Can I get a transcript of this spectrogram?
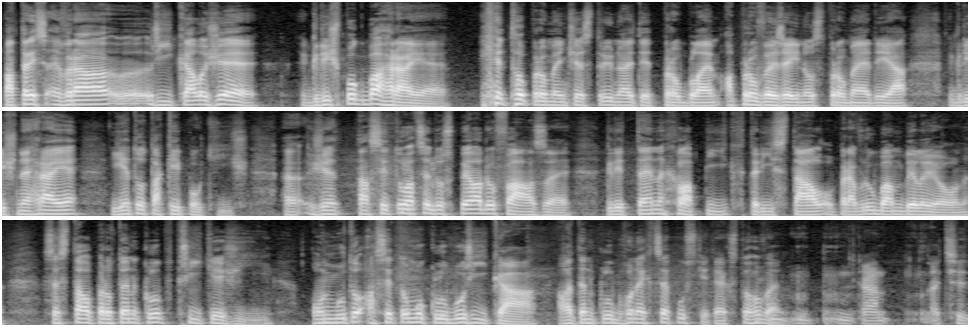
Patrice Evra eh, říkal, že když Pogba hraje, je to pro Manchester United problém a pro veřejnost, pro média. Když nehraje, je to taky potíž. Eh, že ta situace dospěla do fáze, kdy ten chlapík, který stál opravdu bambilion, se stal pro ten klub přítěží. On mu to asi tomu klubu říká, ale ten klub ho nechce pustit. Jak z toho ven? Já, ať si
